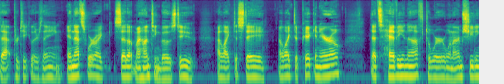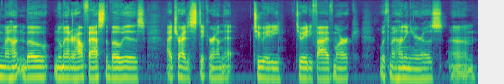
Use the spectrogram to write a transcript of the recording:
that particular thing. And that's where I set up my hunting bows too. I like to stay, I like to pick an arrow that's heavy enough to where when I'm shooting my hunting bow, no matter how fast the bow is, I try to stick around that 280, 285 mark with my hunting arrows. Um,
